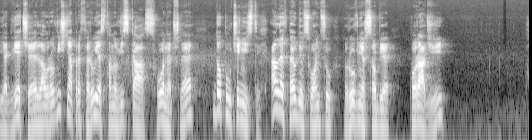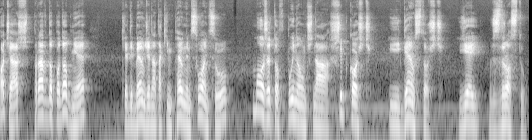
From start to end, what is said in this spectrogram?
Jak wiecie, laurowiśnia preferuje stanowiska słoneczne do półcienistych, ale w pełnym słońcu również sobie poradzi. Chociaż prawdopodobnie, kiedy będzie na takim pełnym słońcu, może to wpłynąć na szybkość i gęstość jej wzrostu.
